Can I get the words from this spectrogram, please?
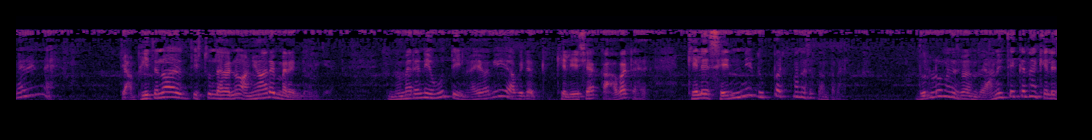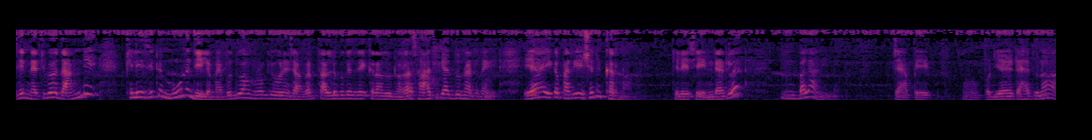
මැරෙන්නේ නැහැ. අපි හිතනවා 33000 වෙනවා අනිවාර්යෙන් මැරෙන්න ඕනේ කියලා. නොමැරෙන්නේ උමුත් ඉන්නවා ඒ වගේ අපිට කෙලෙසයක් ආවට කෙලෙසෙන්නේ දුප්පත් මනස තමයි. දුර්ලභ මනස තමයි. අනිත් එක නා කෙලෙසෙන්නේ නැති බව දන්නේ කෙලෙසිට මූණ දීලාමයි. බුදුහාමුදුරුවෝ කියෝනේ සංගත අල්ලපු ගෙදර එක්ක නා දුන්නා. සාහිතිකයක් දුන්නාට නෙවෙයි. එයා ඒක පරිේශන කරනවා. කෙලෙසේ එnderලා බලන් ඉන්නවා. දැන් අපේ පොඩි අයට හැදුනා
